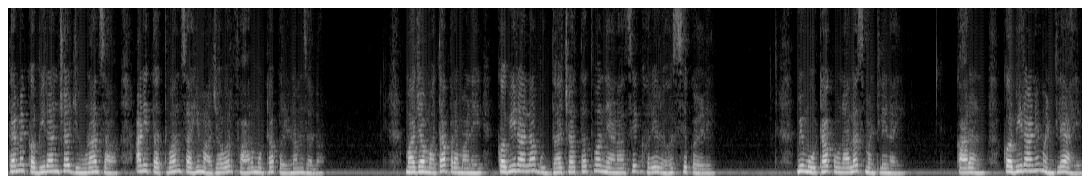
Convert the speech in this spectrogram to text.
त्यामुळे कबीरांच्या जीवनाचा आणि तत्वांचाही माझ्यावर फार मोठा परिणाम झाला. माझ्या मताप्रमाणे कबीराला बुद्धाच्या तत्वज्ञानाचे खरे रहस्य कळले. मी मोठा कोणालाच म्हटले नाही. कारण कबीराने म्हटले आहे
